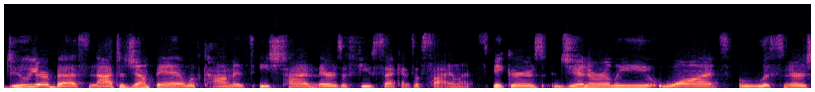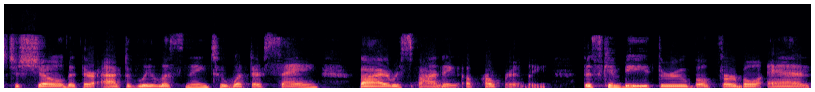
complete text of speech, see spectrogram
Do your best not to jump in with comments each time there's a few seconds of silence. Speakers generally want listeners to show that they're actively listening to what they're saying by responding appropriately. This can be through both verbal and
